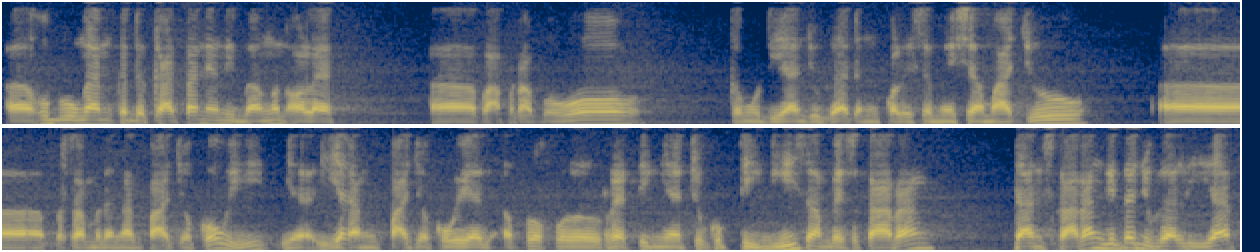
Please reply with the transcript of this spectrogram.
uh, hubungan kedekatan yang dibangun oleh uh, Pak Prabowo kemudian juga dengan koalisi Indonesia Maju uh, bersama dengan Pak Jokowi ya yang Pak Jokowi approval ratingnya cukup tinggi sampai sekarang. Dan sekarang kita juga lihat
